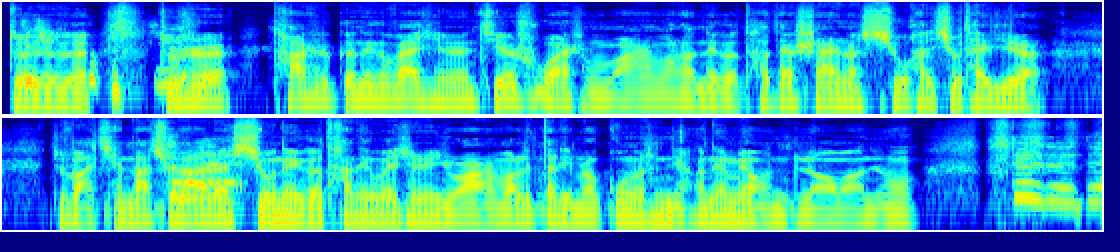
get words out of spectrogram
对对对，就是他是跟那个外星人接触啊什么玩意儿，完了那个他在山上修还修台阶，就把钱拿全拿来修那个他那个外星人园，完了在里面供的是娘娘庙，你知道吗？那种。对对对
